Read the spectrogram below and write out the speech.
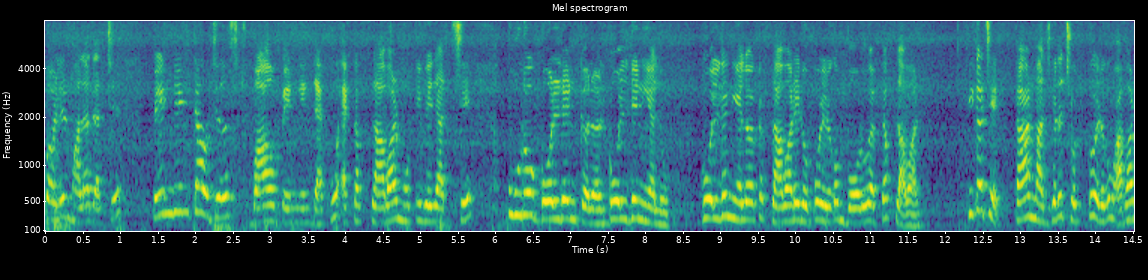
পার্লের মালা যাচ্ছে। পেন্ডেন্টটাও জাস্ট বাও পেন্ডেন্ট দেখো, একটা ফ্লাওয়ার মোটিভে যাচ্ছে, পুরো golden colour golden yellow golden yellow একটা ফ্লাওয়ারের ওপর এরকম বড় একটা ফ্লাওয়ার ঠিক আছে? তার মাঝখানে ছোট্ট এরকম আবার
